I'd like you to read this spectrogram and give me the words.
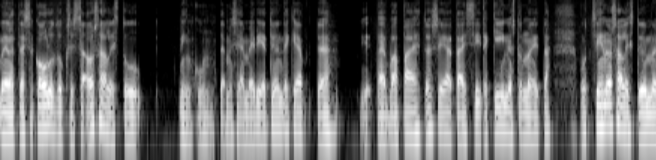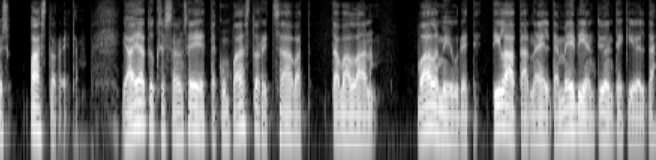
meillä tässä koulutuksessa osallistuu niin kuin tämmöisiä mediatyöntekijöitä tai vapaaehtoisia tai siitä kiinnostuneita, mutta siihen osallistuu myös pastoreita. Ja ajatuksessa on se, että kun pastorit saavat tavallaan valmiudet tilata näiltä median työntekijöiltä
